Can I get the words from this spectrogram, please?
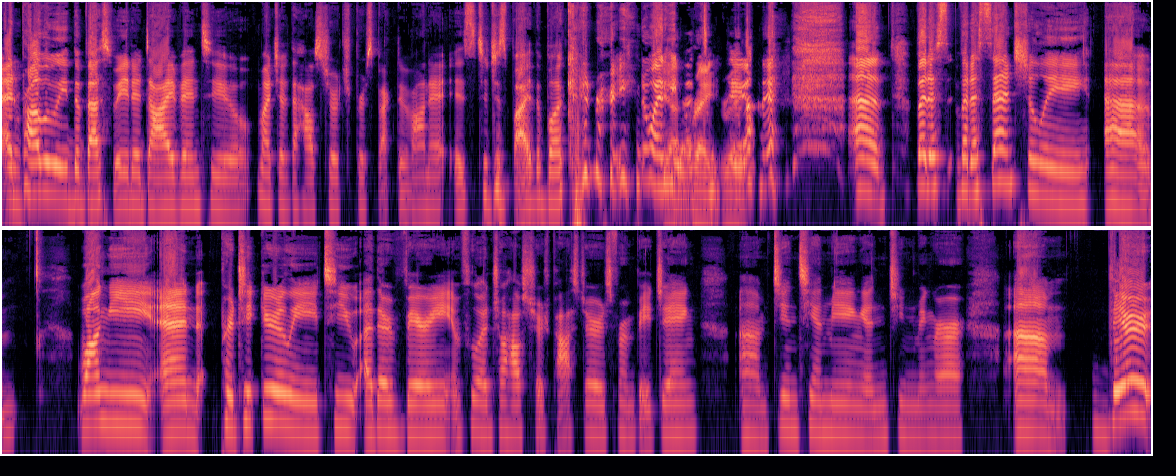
And probably the best way to dive into much of the house church perspective on it is to just buy the book and read what yeah, he has right, to say right. on it. Um, but but essentially, um, Wang Yi and particularly two other very influential house church pastors from Beijing, um, Jin Tianming and Jin Mingri, um, they're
